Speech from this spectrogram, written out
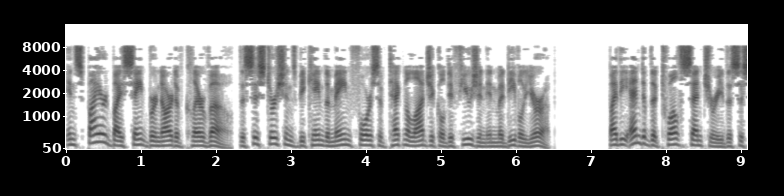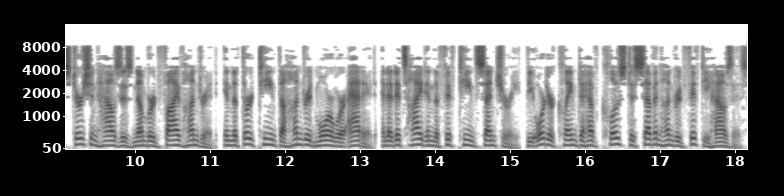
Inspired by Saint Bernard of Clairvaux, the Cistercians became the main force of technological diffusion in medieval Europe. By the end of the 12th century the Cistercian houses numbered 500, in the 13th a hundred more were added, and at its height in the 15th century, the order claimed to have close to 750 houses.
